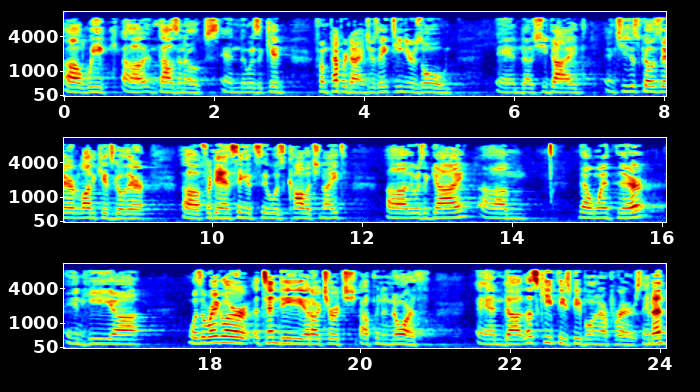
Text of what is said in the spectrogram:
uh, week uh, in Thousand Oaks. And there was a kid from Pepperdine. She was 18 years old, and uh, she died. And she just goes there. A lot of kids go there uh, for dancing. It's, it was college night. Uh, there was a guy um, that went there, and he was a regular attendee at our church up in the north. And let's keep these people in our prayers. Amen.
